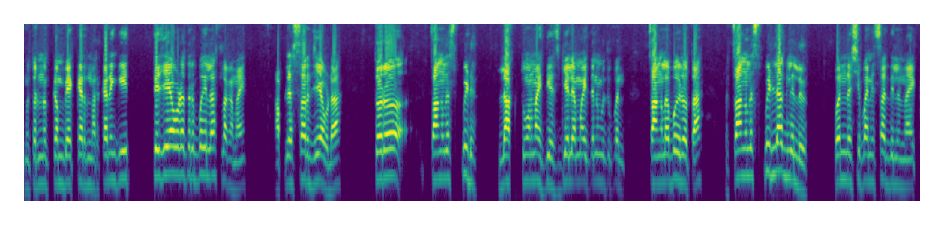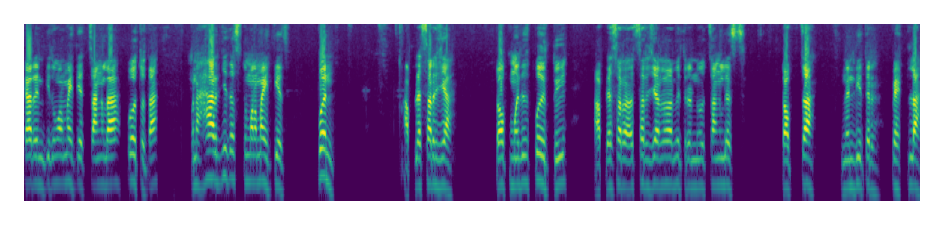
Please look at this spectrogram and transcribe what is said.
मित्रांनो कमबॅक करणार. कारण की त्याच्या एवढा तर बैल असला का नाही आपल्या सर्जा एवढा तर चांगलं स्पीड लागतो तुम्हाला माहिती आहे. गेल्या मैदानामध्ये पण चांगला बैल होता. चांगलं स्पीड लागलेलं पण नशिबाने साथ दिलं नाही कारण की तुम्हाला माहिती आहे चांगला पळत होता. पण हार जीत असं तुम्हाला माहितीच पण आपला सर्जा टॉप मध्येच पळतोय. आपल्या सर सर्जाला मित्रांनो चांगलंच टॉपचा नंदी तर भेटला.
